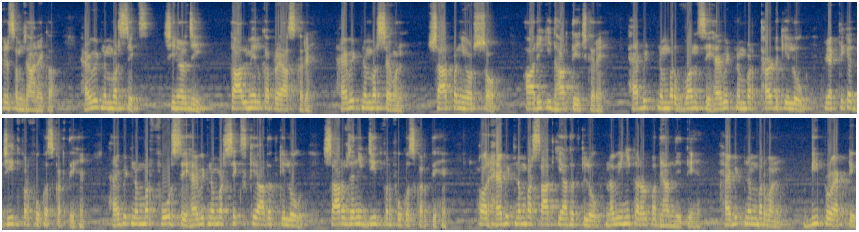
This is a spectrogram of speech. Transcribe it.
फिर समझाने का। हैबिट नंबर सिक्स सिनर्जी तालमेल का प्रयास करें। Habit number seven sharpen your saw आरी की धार तेज करें। हैबिट नंबर वन से हैबिट नंबर थर्ड के लोग व्यक्तिगत जीत पर फोकस करते हैं। हैबिट नंबर फोर से हैबिट नंबर सिक्स की आदत के लोग सार्वजनिक जीत पर फोकस करते हैं। और हैबिट नंबर सात की आदत के लोग नवीनीकरण पर ध्यान देते हैं। Habit number one be proactive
